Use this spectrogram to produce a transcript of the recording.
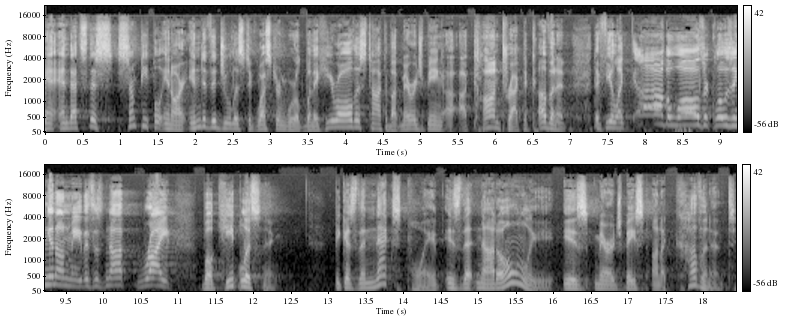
and, and that's this some people in our individualistic Western world, when they hear all this talk about marriage being a, a contract, a covenant, they feel like, oh, the walls are closing in on me. This is not right. Well, keep listening. Because the next point is that not only is marriage based on a covenant,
